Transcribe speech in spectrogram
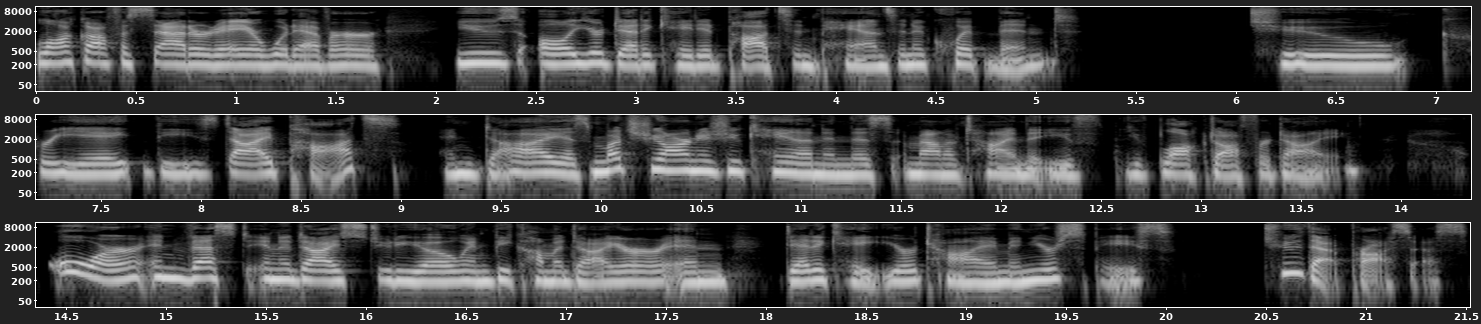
block off a Saturday or whatever, use all your dedicated pots and pans and equipment to create these dye pots and dye as much yarn as you can in this amount of time that you've you've blocked off for dyeing. Or invest in a dye studio and become a dyer and dedicate your time and your space to that process.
